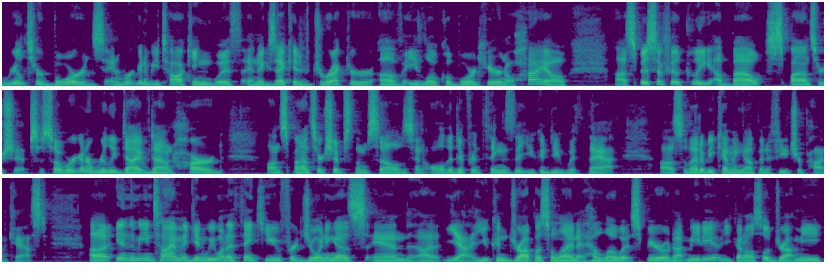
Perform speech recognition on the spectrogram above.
realtor boards. And we're going to be talking with an executive director of a local board here in Ohio, uh, specifically about sponsorships. So, we're going to really dive down hard on sponsorships themselves and all the different things that you can do with that. Uh, so that'll be coming up in a future podcast. Uh, in the meantime, again, we want to thank you for joining us. And uh, yeah, you can drop us a line at hello at spiro.media. You can also drop me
